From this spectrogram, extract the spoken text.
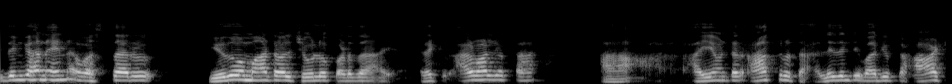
విధంగానైనా వస్తారు. ఏదో మాట వాళ్ళు చెవిలో పడదా? వాళ్ళ యొక్క ఏమంటారు? ఆతృత లేదంటే వారి యొక్క ఆశ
